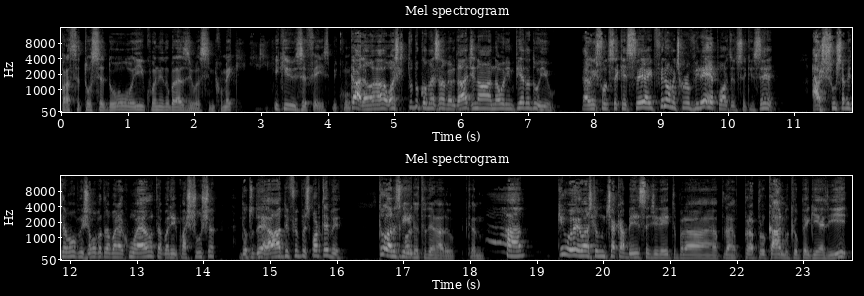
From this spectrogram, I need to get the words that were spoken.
Pra ser torcedor e ícone no Brasil, assim. Como é que. O que, que você fez? Me conta. Cara, eu- acho que tudo começa, na verdade, na, na Olimpíada do Rio. Aí a gente foi do CQC, aí finalmente, quando eu virei repórter do CQC, a Xuxa me, chamou, me chamou pra trabalhar com ela, trabalhei com a Xuxa, deu tudo errado e fui pro Sport TV. Tô lá no Sport deu tudo errado? Ah, que eu, eu acho que eu não tinha cabeça direito para o cargo que eu peguei ali.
